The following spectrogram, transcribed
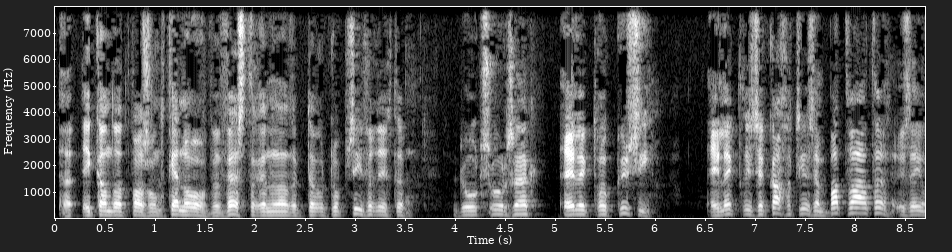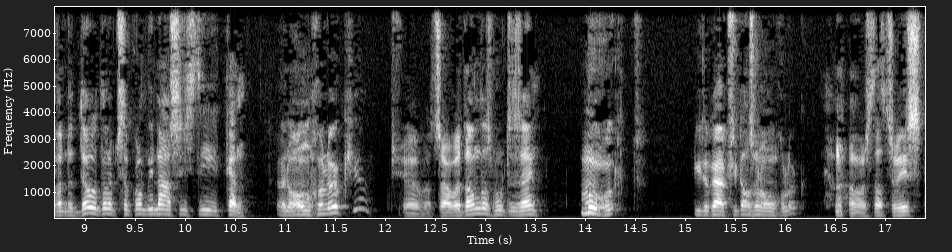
Eh, ik kan dat pas ontkennen of bevestigen nadat ik de autopsie verricht heb. Doodsoorzaak? Elektrocutie. Elektrische kacheltjes en badwater is een van de dodelijkste combinaties die ik ken. Een ongelukje? Tja, wat zou het anders moeten zijn? Moord? Die eruit ziet als een ongeluk? Nou, als dat zo is,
